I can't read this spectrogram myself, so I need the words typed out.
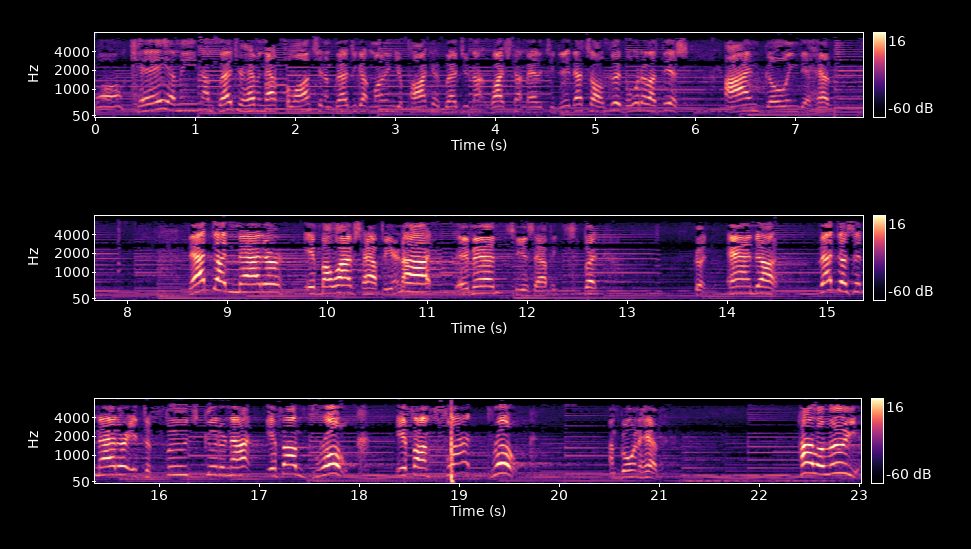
Well, okay. I mean, I'm glad you're having that for lunch and I'm glad you got money in your pocket. I'm glad your not, wife's not mad at you today. That's all good. But what about this? I'm going to heaven. That doesn't matter if my wife's happy or not. Amen. She is happy. But good. And, uh, that doesn't matter if the food's good or not. If I'm broke, if I'm flat broke, I'm going to heaven. Hallelujah.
